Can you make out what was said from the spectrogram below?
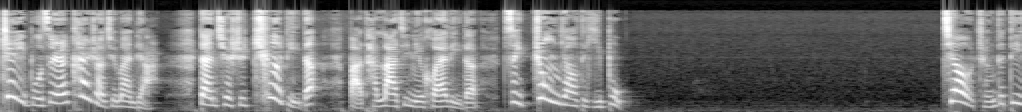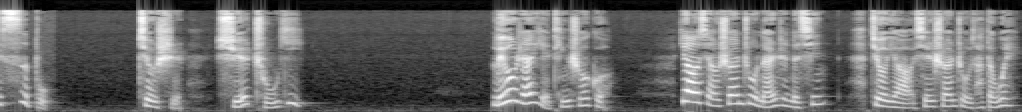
这一步虽然看上去慢点儿，但却是彻底的把他拉进你怀里的最重要的一步。”教程的第四步，就是学厨艺。刘然也听说过，要想拴住男人的心，就要先拴住他的胃。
